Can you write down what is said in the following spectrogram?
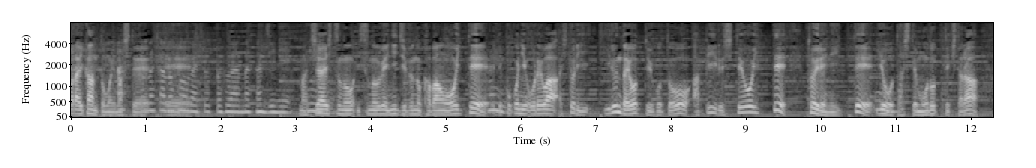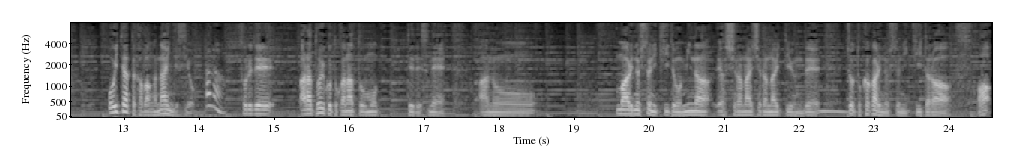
これはいかんと思いましてお腹の方がちょっと不安な感じに、待合室の椅子の上に自分のカバンを置いて、はい。でここに俺は1人いるんだよっていうことをアピールしておいてトイレに行って用を足して戻ってきたら置いてあったカバンがないんですよ。あら。それであらどういうことかなと思ってですねあのー周りの人に聞いてもみんないや知らない知らないって言うんで、ちょっと係の人に聞いたらあ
